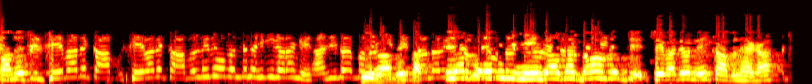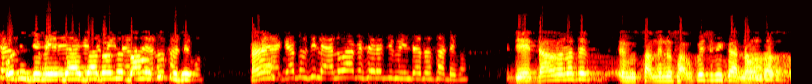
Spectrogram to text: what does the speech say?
ਭਾਵੇਂ ਜੇ ਸੇਵਾ ਦੇ ਕਾਬ ਸੇਵਾ ਦੇ ਕਾਬਲ ਨਹੀਂ ਤੇ ਉਹ ਬੰਦੇ ਨਹੀਂ ਕੀ ਕਰਾਂਗੇ? ਅਸੀਂ ਤਾਂ ਸੇਵਾ ਮਤਲਬ ਦੇ ਕਿ ਜਿੱਦਾਂ ਦਾ ਵੀ ਯਾਰ ਕੋਈ ਉਹਦੀ ਜ਼ਮੀਨ ਜਾਇਦਾਦ ਦੋ ਵਿੱਚ ਸੇਵਾ ਦੇ ਉਹ ਨਹੀਂ ਕਾਬਲ ਹੈਗਾ। ਅੱਛਾ, ਉਹਦੀ ਜ਼ਮੀਨ ਜਾਇਦਾਦ ਉਹਨੂੰ ਦੋ ਕੋਲ। ਹੈ? ਮੈਂ ਕਿਹਾ ਤੁਸੀਂ ਲੈ ਲਓ ਆ ਕੇ ਸਿਰੇ ਜ਼ਮੀਨ ਦਾ ਸਾਡੇ ਕੋਲ। ਜੇ ਇਦਾਂ ਵਾ ਨਾ ਤੇ ਅਹ ਸਾ- ਮੈਨੂੰ ਸਭ ਕੁਝ ਵੀ ਕਰਨਾ ਹੁੰਦਾ ਵਾ।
